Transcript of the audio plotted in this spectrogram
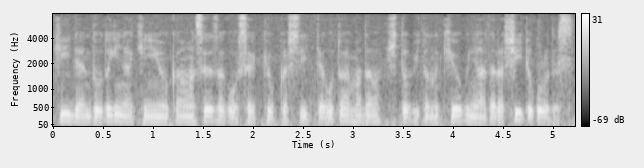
非伝統的な金融緩和政策を積極化していったことはまだ人々の記憶に新しいところです。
